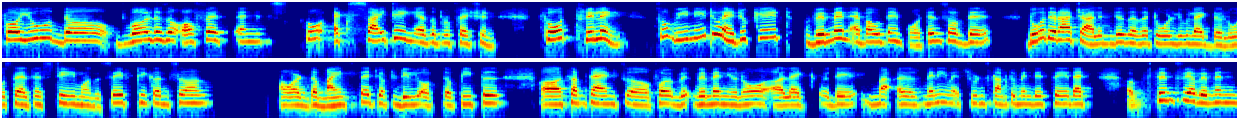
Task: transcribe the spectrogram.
for you, the world is an office and it's so exciting as a profession, so thrilling. So we need to educate women about the importance of this. Though there are challenges, as I told you, like the low self-esteem or the safety concerns or the mindset you have to deal of the people. Uh, sometimes uh, for w- women, you know, uh, like they uh, many students come to me and they say that uh, since we are women,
